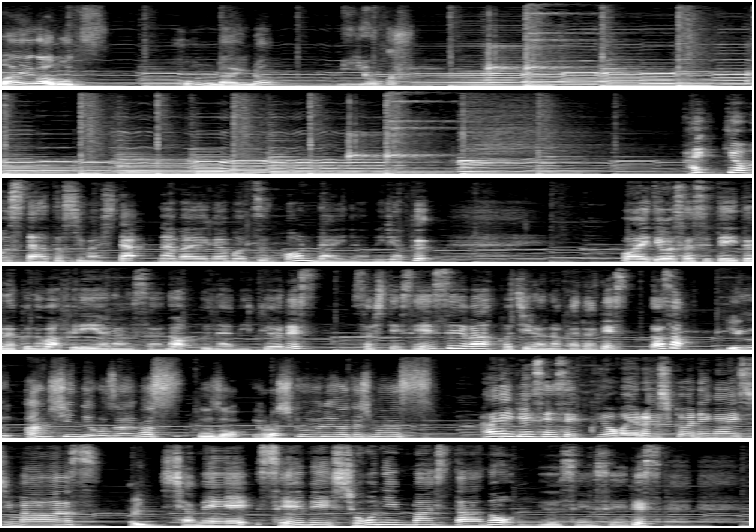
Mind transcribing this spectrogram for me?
前が持つ本来の魅力はい、今日もスタートしました。名前が持つ本来の魅力。お相手をさせていただくのはフリーアナウンサーの宇田美久代です。そして先生はこちらの方です。どうぞ。いう安心でございますどうぞよろしくお願いいたしますはい、竜先生、今日もよろしくお願いします。はい社名、生命承認マイスターの竜先生です。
